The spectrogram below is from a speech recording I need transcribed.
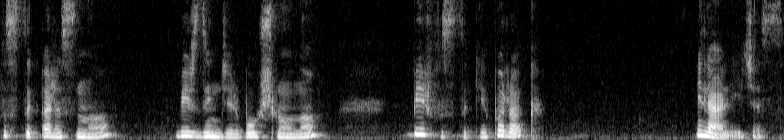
fıstık arasına bir zincir boşluğuna bir fıstık yaparak ilerleyeceğiz.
